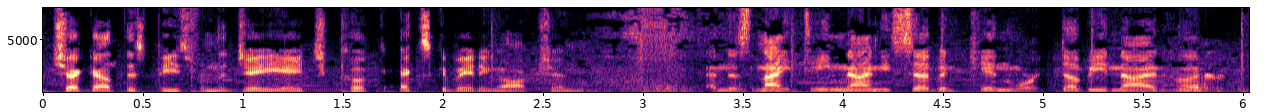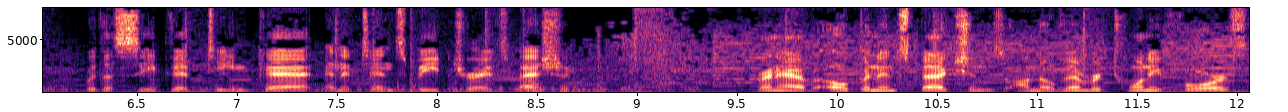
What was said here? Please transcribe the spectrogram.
check out this piece from the J.H. Cook excavating auction. And this 1997 Kenworth W900 with a C15 cat and a 10-speed transmission. We're going to have open inspections on November 24th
